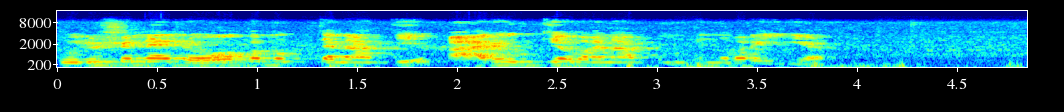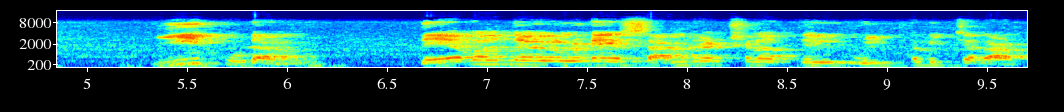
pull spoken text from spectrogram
പുരുഷനെ രോഗമുക്തനാക്കി ആരോഗ്യവാനാക്കും എന്ന് പറയുകയാണ്. ഈ കുടം ദേവതകളുടെ സംരക്ഷണത്തിൽ ഉത്ഭവിച്ചതാണ്.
